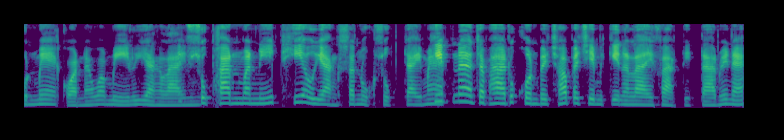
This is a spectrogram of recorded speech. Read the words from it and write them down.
คุณแม่ก่อนนะว่ามีหรือยังไรนี่สุพรรณวันนี้เที่ยวอย่างสนุกสุขใจมากคลิปหน้าจะพาทุกคนไปช็อปไปชิมไปกินอะไรฝากติดตามด้วยนะ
